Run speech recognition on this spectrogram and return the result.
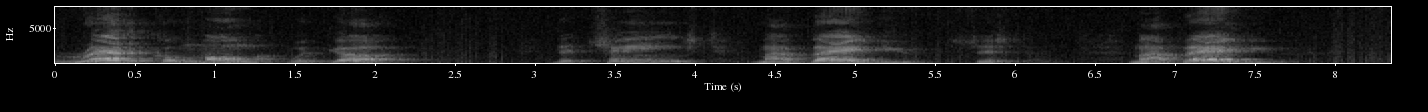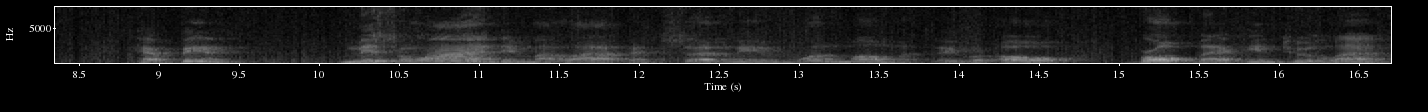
radical moment with God that changed my value system. My values have been misaligned in my life, and suddenly, in one moment, they were all brought back into alignment.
